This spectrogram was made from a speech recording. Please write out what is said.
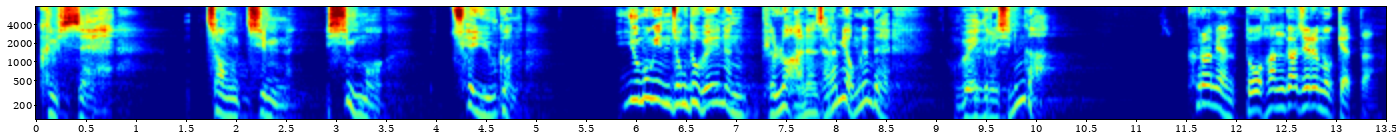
글쎄, 정침, 신모, 최유건, 유몽인 정도 외에는 별로 아는 사람이 없는데 왜 그러시는가? 그러면 또 한 가지를 묻겠다.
